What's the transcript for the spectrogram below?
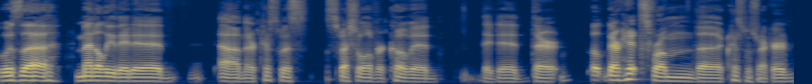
was a medley they did on their Christmas special over COVID. They did their their hits from the Christmas record,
